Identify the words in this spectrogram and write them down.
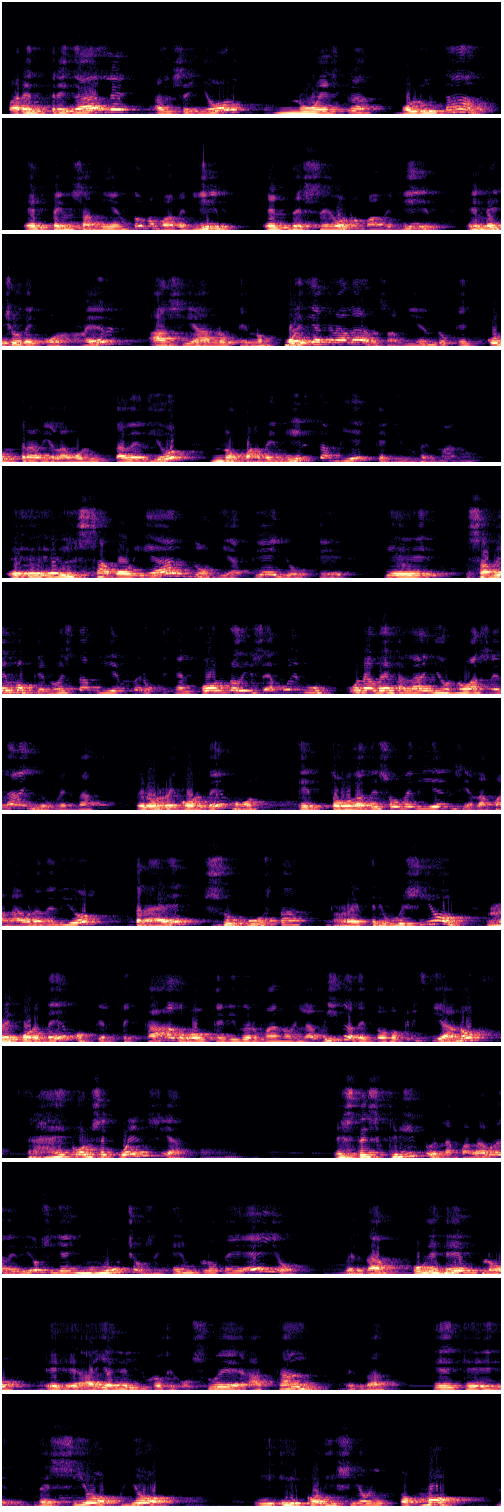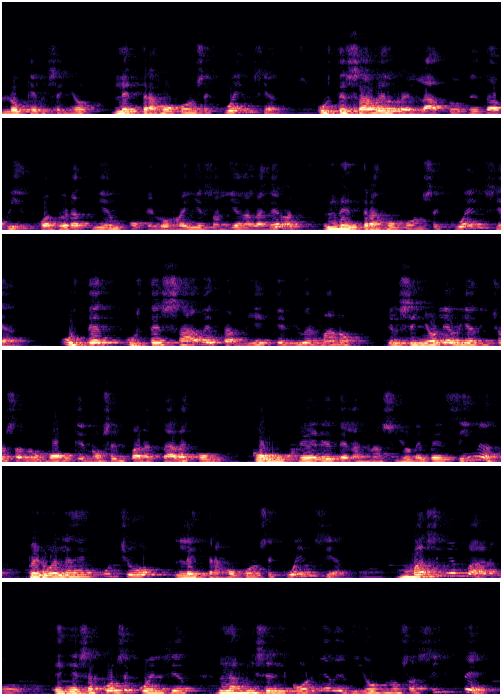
para entregarle al Señor nuestra voluntad. El pensamiento nos va a venir, el deseo nos va a venir, el hecho de correr hacia lo que nos puede agradar sabiendo que es contraria a la voluntad de Dios, nos va a venir también, queridos hermanos. Eh, eh, el saborearnos de aquello que, que sabemos que no está bien, pero que en el fondo dice, ah, bueno, una vez al año no hace daño, ¿verdad? Pero recordemos que toda desobediencia a la palabra de Dios trae su justa retribución. Recordemos que el pecado, oh querido hermano, en la vida de todo cristiano trae consecuencias. Está escrito en la palabra de Dios y hay muchos ejemplos de ellos, ¿verdad? Un ejemplo eh, allá en el libro de Josué, Acán, ¿verdad? Que, que deseó, vio y, codició y tomó lo que el Señor le trajo consecuencias. Usted sabe el relato de David cuando era tiempo que los reyes salían a la guerra, le trajo consecuencias. Usted, usted sabe también, querido hermano, que el Señor le había dicho a Salomón que no se emparatara con, con mujeres de las naciones vecinas, pero él las escuchó, le trajo consecuencias. Más sin embargo, en esas consecuencias, la misericordia de Dios nos asiste.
